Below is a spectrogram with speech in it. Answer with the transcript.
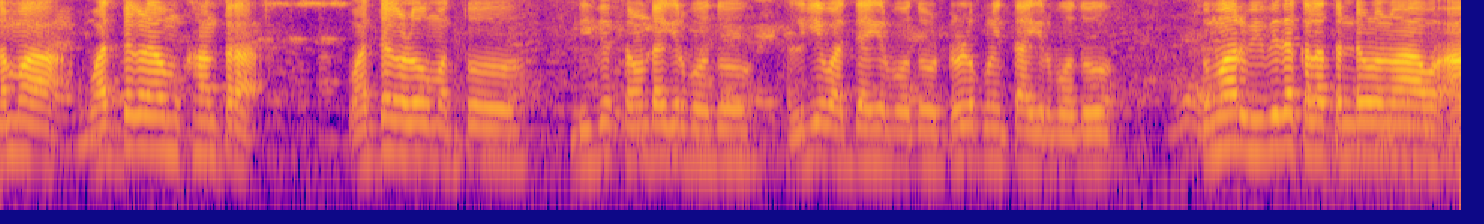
ನಮ್ಮ ವಾದ್ಯಗಳ ಮುಖಾಂತರ, ವಾದ್ಯಗಳು ಮತ್ತು ಡಿ ಜೆ ಸೌಂಡ್ ಆಗಿರ್ಬೋದು, ಹಲಗಿ ವಾದ್ಯ ಆಗಿರ್ಬೋದು, ಡೊಳ್ಳು ಕುಣಿತ ಆಗಿರ್ಬೋದು, ಸುಮಾರು ವಿವಿಧ ಕಲಾ ತಂಡಗಳನ್ನು ಆ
